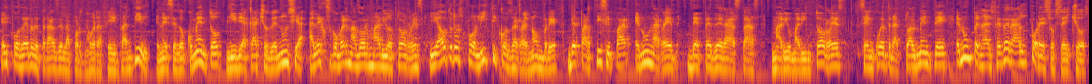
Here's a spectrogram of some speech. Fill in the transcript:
el poder detrás de la pornografía infantil. En ese documento, Lidia Cacho denuncia al exgobernador Mario Torres y a otros políticos de renombre de participar en una red de pederastas. Mario Marín Torres se encuentra actualmente en un penal federal por esos hechos.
